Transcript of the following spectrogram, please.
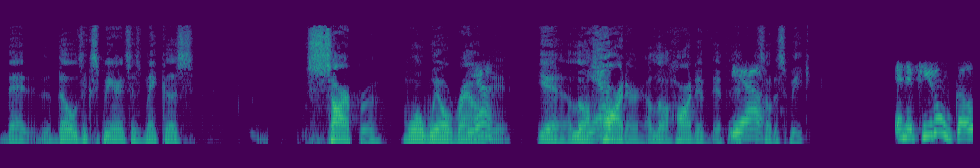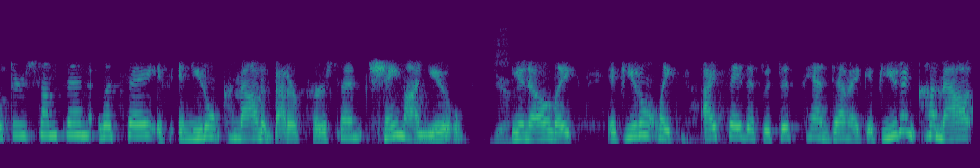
that those experiences make us sharper, more well rounded. Yeah. yeah. a little yeah. harder, a little harder if, yeah. if, so to speak. And if you don't go through something, let's say, if and you don't come out a better person, shame on you. Yeah. You know, like if you don't like I say this with this pandemic, if you didn't come out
